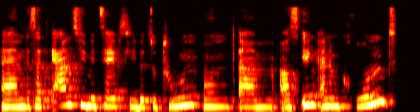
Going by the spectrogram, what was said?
ähm, das hat ganz viel mit Selbstliebe zu tun und ähm, aus irgendeinem Grund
